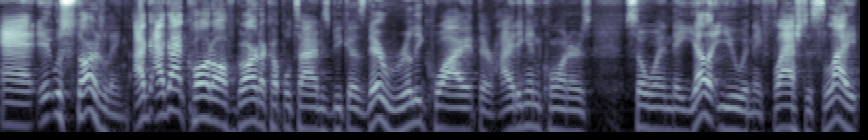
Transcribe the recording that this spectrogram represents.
And it was startling. I, I got caught off guard a couple times because they're really quiet. They're hiding in corners. So when they yell at you and they flash this light,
